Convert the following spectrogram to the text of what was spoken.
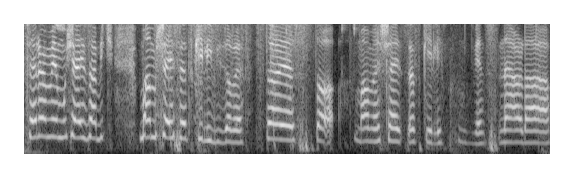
Serio, mnie musiałeś zabić? Mam 600 kili widzowie. To jest to. Mamy 600 kili, więc nara.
